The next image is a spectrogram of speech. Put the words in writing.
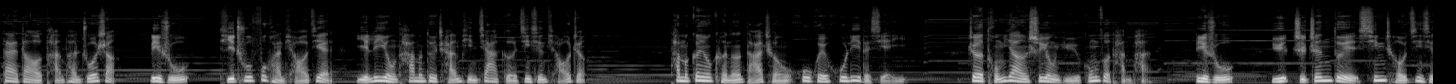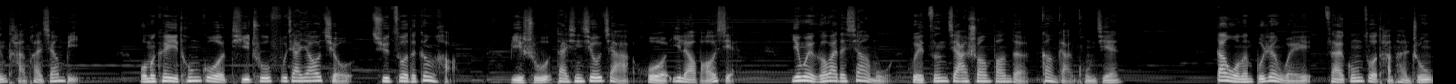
带到谈判桌上，例如提出付款条件，以利用他们对产品价格进行调整。他们更有可能达成互惠互利的协议，这同样适用于工作谈判。例如，与只针对薪酬进行谈判相比，我们可以通过提出附加要求去做得更好，比如带薪休假或医疗保险，因为额外的项目会增加双方的杠杆空间。但我们不认为在工作谈判中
